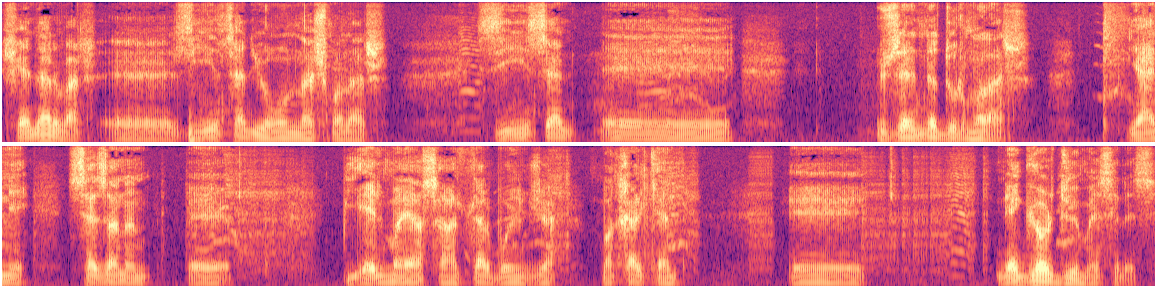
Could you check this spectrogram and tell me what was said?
şeyler var. Ee, zihinsel yoğunlaşmalar, zihinsel ee, üzerinde durmalar. Yani Sezan'ın ee, bir elmaya saatler boyunca bakarken ee, ne gördüğü meselesi.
